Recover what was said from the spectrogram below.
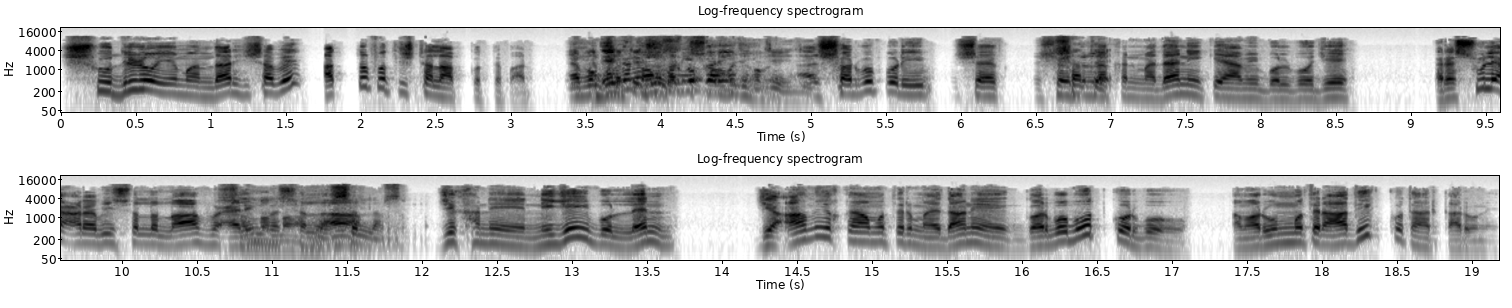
সুদৃঢ় ইমানদার হিসাবে আত্মপ্রতিষ্ঠা লাভ করতে পারব। সর্বোপরি- শেখ শহীদুল্লাহ খান মাদানিকে আমি বলব যে রসুল আরবি সাল্লাম। যেখানে নিজেই বললেন যে আমি কেয়ামতের ময়দানে গর্ববোধ করব আমার উন্মতের আধিক্যতার কারণে।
